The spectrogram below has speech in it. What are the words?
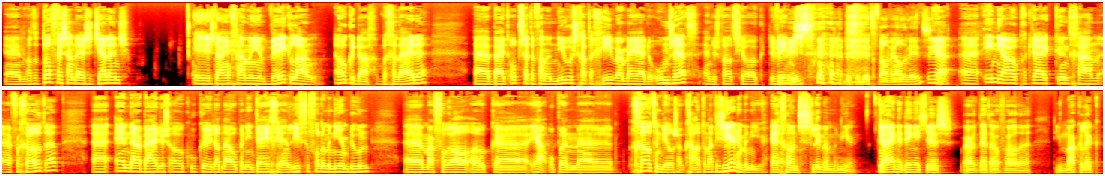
En wat het tof is aan deze challenge, is daarin gaan we je een week lang elke dag begeleiden. Uh, bij het opzetten van een nieuwe strategie waarmee jij de omzet en dus potentieel ook de winst. De winst. dus in dit geval wel de winst. ja, uh, in jouw praktijk kunt gaan uh, vergroten. en daarbij dus ook hoe kun je dat nou op een integere en liefdevolle manier doen. maar vooral ook ja, op een grotendeels ook geautomatiseerde manier. En gewoon slimme manier. Kleine dingetjes waar we het net over hadden, die makkelijk,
